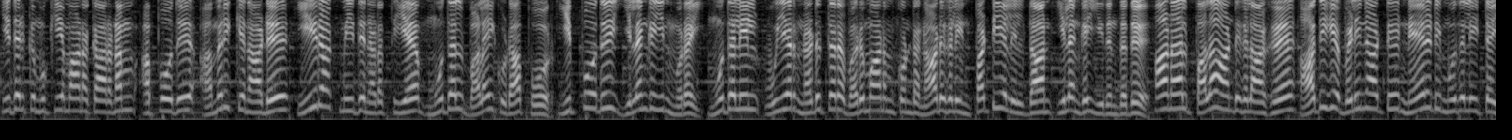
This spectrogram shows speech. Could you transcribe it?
இதற்கு முக்கியமான காரணம் அப்போது அமெரிக்க நாடு ஈராக் மீது நடத்திய முதல் வளைகுடா போர். இப்போது இலங்கையின் முறை. முதலில் உயர் நடுத்தர வருமானம் கொண்ட நாடுகளின் பட்டியலில்தான் இலங்கை இருந்தது. ஆனால் பல ஆண்டுகளாக அதிக வெளிநாட்டு நேரடி முதலீட்டை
